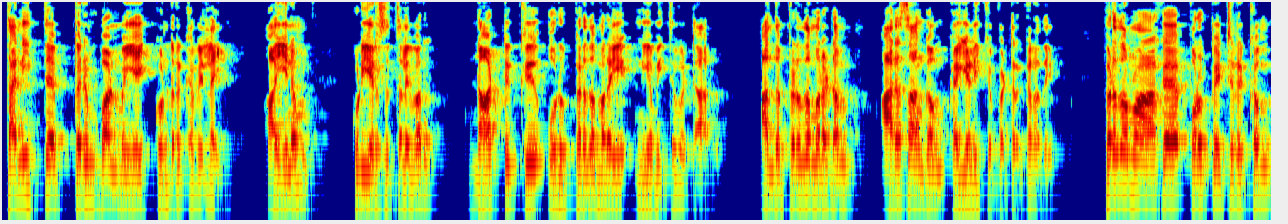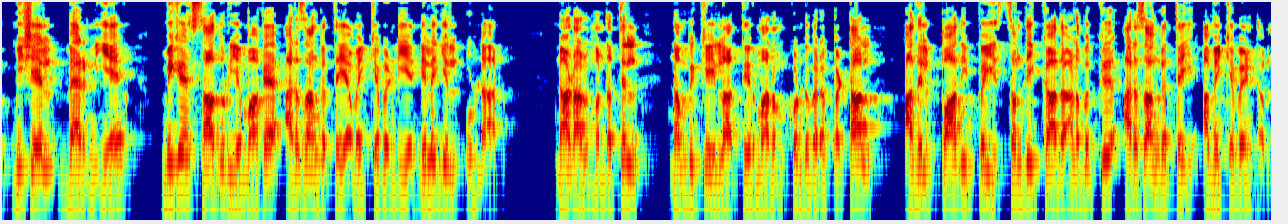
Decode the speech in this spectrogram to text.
தனித்த பெரும்பான்மையை கொண்டிருக்கவில்லை. ஆயினும் குடியரசுத் தலைவர் நாட்டுக்கு ஒரு பிரதமரை நியமித்து விட்டார். அந்த பிரதமரிடம் அரசாங்கம் கையளிக்கப்பட்டிருக்கிறது. பிரதமராக பொறுப்பேற்றிருக்கும் மிஷேல் பேர்னியர் மிக சாதுரியமாக அரசாங்கத்தை அமைக்க வேண்டிய நிலையில் உள்ளார். நாடாளுமன்றத்தில் நம்பிக்கையில்லா தீர்மானம் கொண்டுவரப்பட்டால் அதில் பாதிப்பை சந்திக்காத அளவுக்கு அரசாங்கத்தை அமைக்க வேண்டும்.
